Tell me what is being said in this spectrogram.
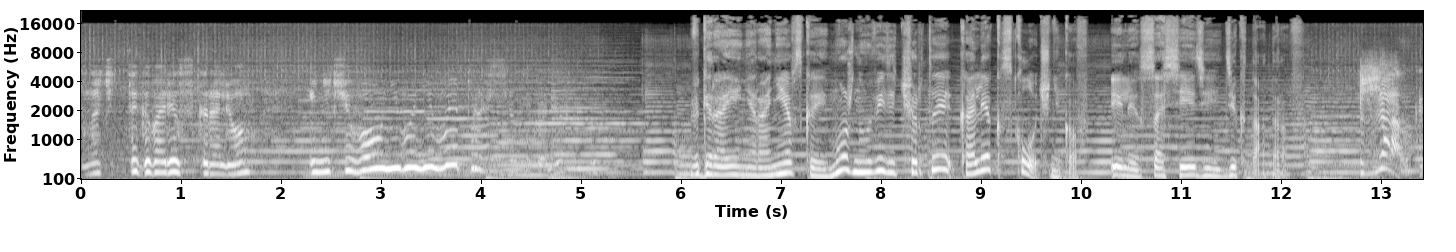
Значит, ты говорил с королем и ничего у него не выпросил. Ну. В героине Раневской можно увидеть черты коллег-склочников или соседей-диктаторов. Жалко,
